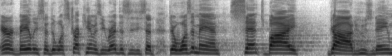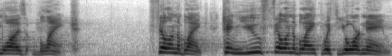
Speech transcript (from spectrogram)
Eric Bailey said that what struck him as he read this is he said, There was a man sent by God whose name was blank. Fill in the blank. Can you fill in the blank with your name?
